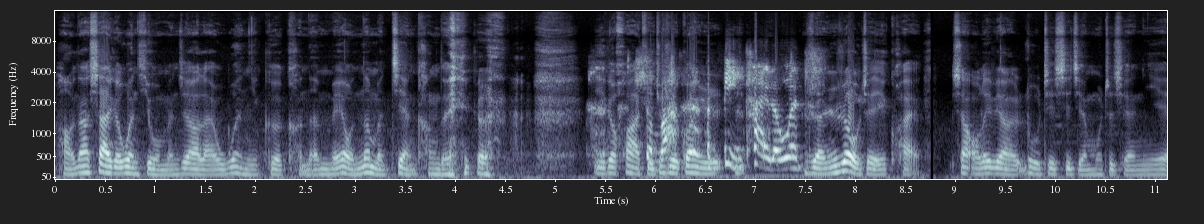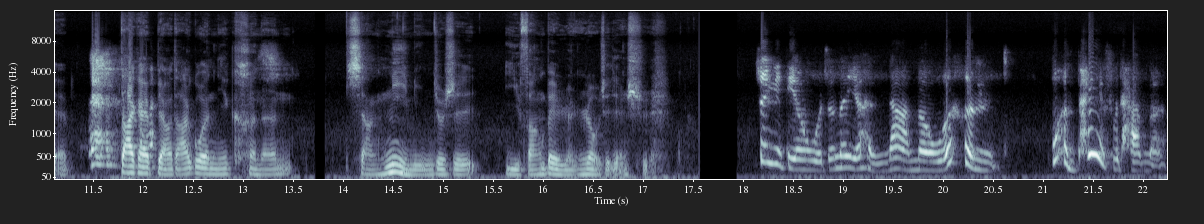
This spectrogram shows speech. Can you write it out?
好，那下一个问题，我们就要来问一个可能没有那么健康的一个一个话题，就是关于 病态的问题，人肉这一块。像 Olivia 录这期节目之前，你也大概表达过你可能想匿名，就是以防被人肉这件事。这一点我真的也很纳闷，我很我很佩服他们，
